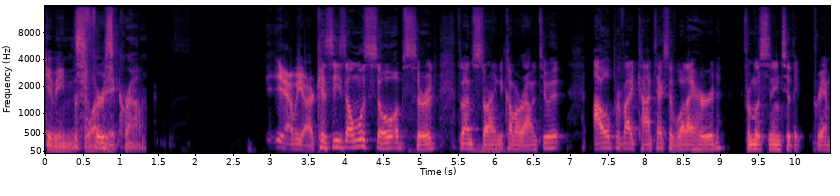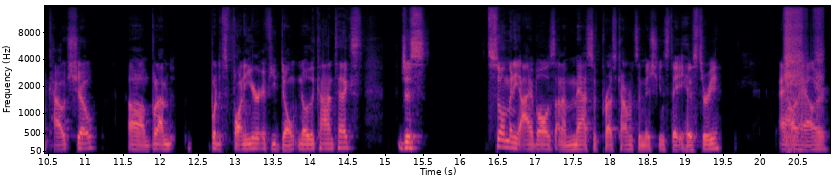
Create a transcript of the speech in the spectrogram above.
giving Solari first, a crown. Yeah, we are because he's almost so absurd that I'm starting to come around to it. I will provide context of what I heard from listening to the Graham Couch show, um, but I'm but it's funnier if you don't know the context. Just so many eyeballs on a massive press conference in Michigan State history. Alan Haller,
